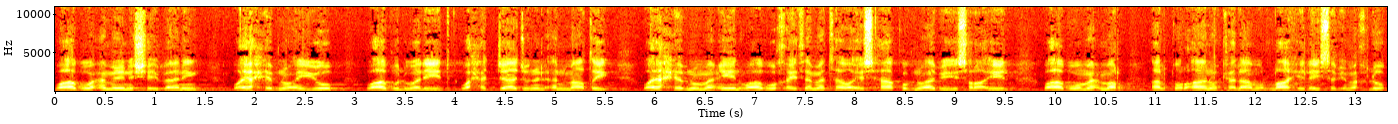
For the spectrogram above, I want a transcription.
وأبو عمرو الشيباني ويحيى بن أيوب وأبو الوليد وحجاج الأنماطي ويحيى بن معين وأبو خيثمة وإسحاق بن أبي إسرائيل وأبو معمر القرآن كلام الله ليس بمخلوق.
